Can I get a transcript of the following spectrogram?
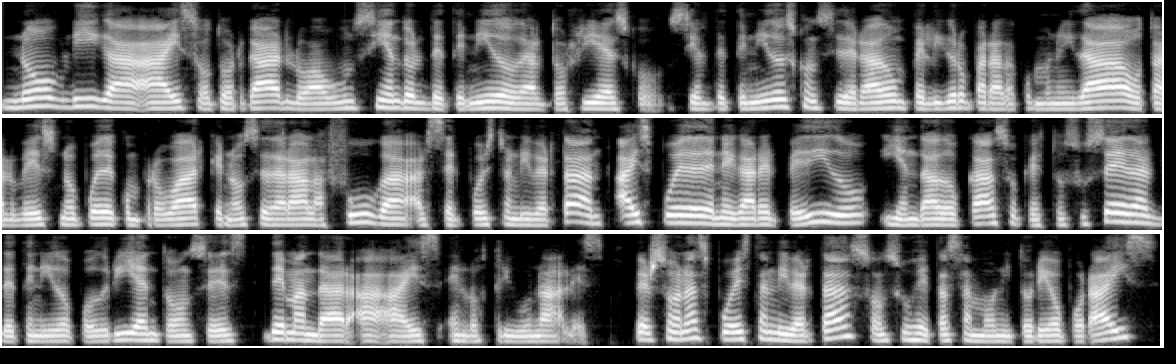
no obliga a ICE a otorgarlo, aún siendo el detenido de alto riesgo. Si el detenido es considerado un peligro para la comunidad o tal vez no puede comprobar que no se dará la fuga al ser puesto en libertad, ICE puede denegar el pedido y en dado caso que esto suceda, el detenido podría entonces demandar a ICE en los tribunales. Personas puestas en libertad son sujetas a monitoreo por ICE,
